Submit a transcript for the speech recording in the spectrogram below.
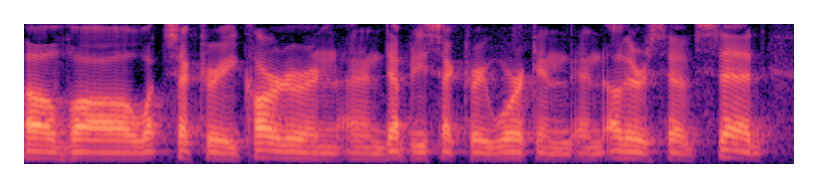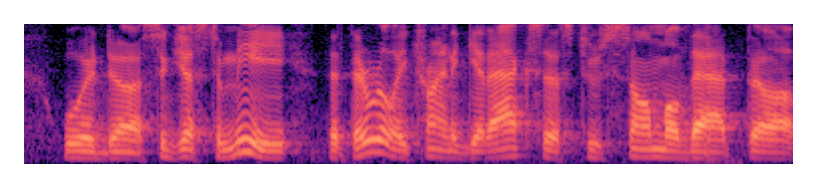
of uh, what Secretary Carter and, and, Deputy Secretary Work and, and others have said would uh, suggest to me that they're really trying to get access to some of that, uh,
